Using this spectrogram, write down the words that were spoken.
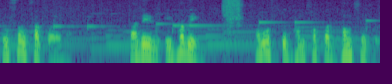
প্রশংসা করে না, তাদের এভাবে সমস্ত ধন সম্পদ ধ্বংস করে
